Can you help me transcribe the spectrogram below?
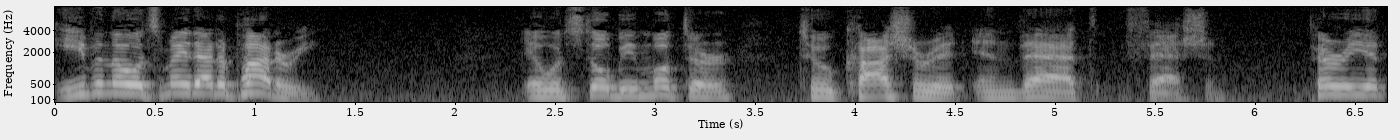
even though it's made out of pottery, it would still be mutter to kasher it in that fashion. Period.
